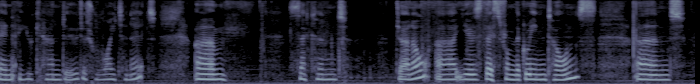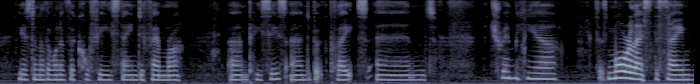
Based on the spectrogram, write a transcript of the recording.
then you can do just write in it. Um, second journal, uh, used this from the green tones, and used another one of the coffee stained ephemera um, pieces and a book plate and the trim here. So it's more or less the same,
